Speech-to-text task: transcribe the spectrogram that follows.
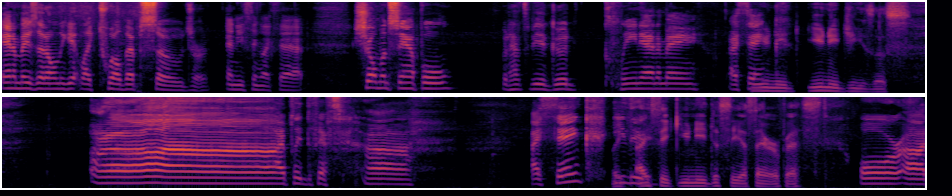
animes that only get like twelve episodes or anything like that. Shomin Sample would have to be a good clean anime. I think. You need you need Jesus. Uh, I played the fifth. Uh, I think Like either I think you need to see a therapist. or uh,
